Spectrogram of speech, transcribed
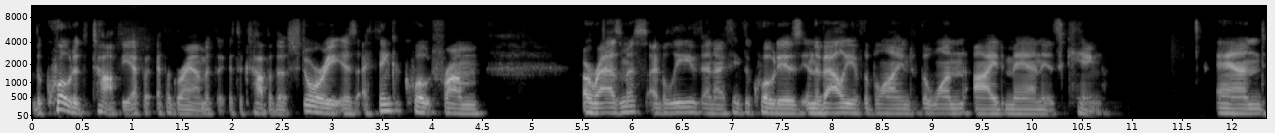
the quote at the top, the epi- epigram at the, at the top of the story is I think a quote from Erasmus, I believe, and I think the quote is "In the Valley of the Blind, the one-eyed man is king." And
